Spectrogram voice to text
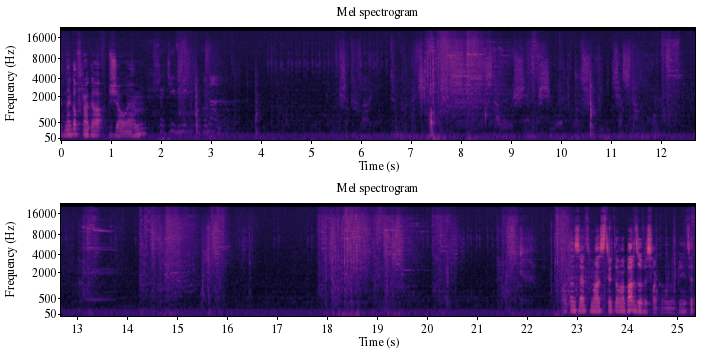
Jednego fraga wziąłem. Przeciwnik pokonany. Hop. A ten Z Mastery to ma bardzo wysoko, no 500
